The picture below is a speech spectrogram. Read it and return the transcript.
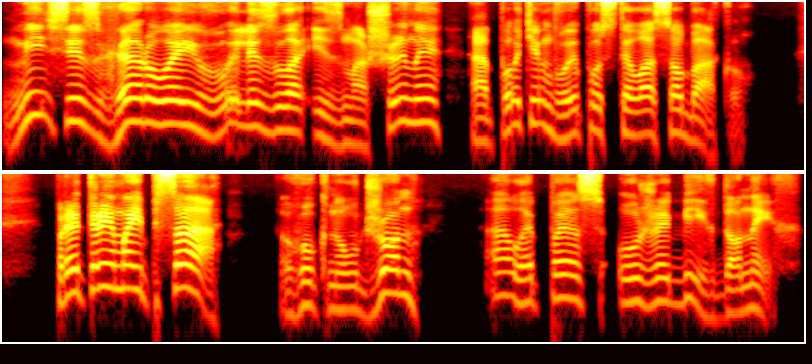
Місіс Геруей вилізла із машини, а потім випустила собаку. Притримай пса. гукнув Джон, але пес уже біг до них.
